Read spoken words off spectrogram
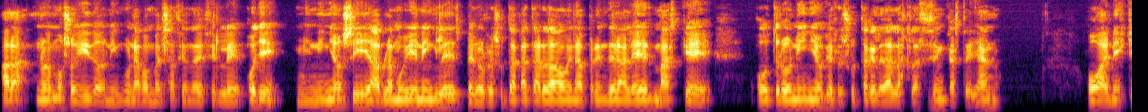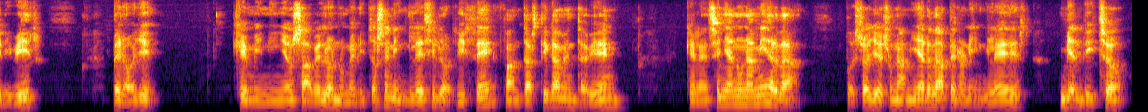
Ahora, no hemos oído ninguna conversación de decirle, oye, mi niño sí habla muy bien inglés, pero resulta que ha tardado en aprender a leer más que otro niño que resulta que le dan las clases en castellano o en escribir. Pero oye, que mi niño sabe los numeritos en inglés y los dice fantásticamente bien. ¿Que le enseñan una mierda? Pues oye, es una mierda, pero en inglés, bien dicho.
